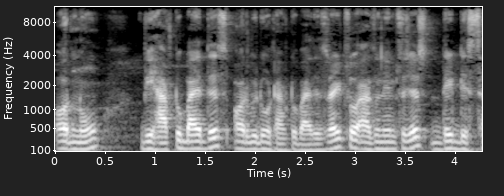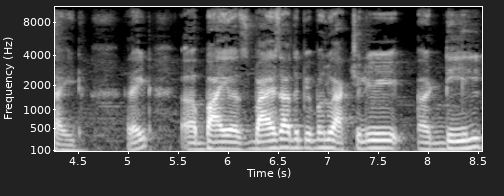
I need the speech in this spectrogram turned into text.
or no we have to buy this or we don't have to buy this right? So as the name suggests they decide right? Uh, buyers. Buyers are the people who actually uh, deal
